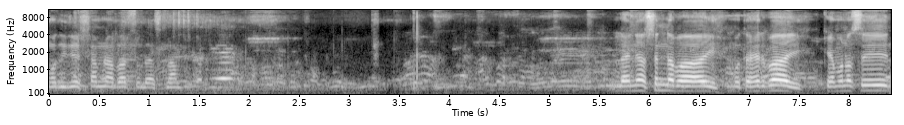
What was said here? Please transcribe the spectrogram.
মসজিদের সামনে আবার চলে আসলাম লাইনে আছেন না ভাই মোতাহের ভাই কেমন আছেন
